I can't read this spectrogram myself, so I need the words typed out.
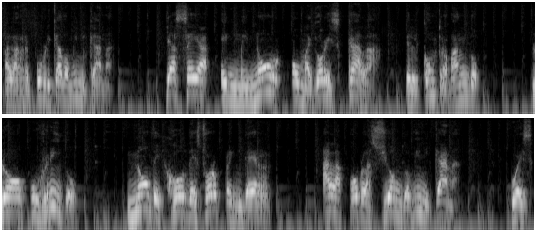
a la República Dominicana, ya sea en menor o mayor escala del contrabando, lo ocurrido no dejó de sorprender a la población dominicana, pues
